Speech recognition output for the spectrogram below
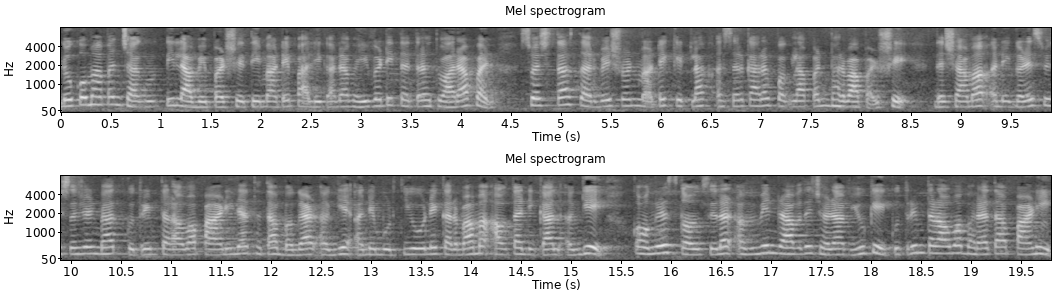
લોકોમાં પણ જાગૃતિ લાવવી પડશે. તે માટે પાલિકાના વહીવટી તંત્ર દ્વારા પણ સ્વચ્છતા સર્વેક્ષણ માટે કેટલાક અસરકારક પગલાં પણ ભરવા પડશે. દશામાં અને ગણેશ વિસર્જન બાદ કૃત્રિમ તળાવમાં પાણીના થતા બગાડ અંગે અને મૂર્તિઓને કરવામાં આવતા નિકાલ અંગે કોંગ્રેસ કાઉન્સિલર અમીબેન રાવતે જણાવ્યું કે કૃત્રિમ તળાવમાં ભરાતા પાણી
